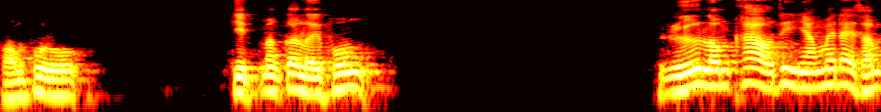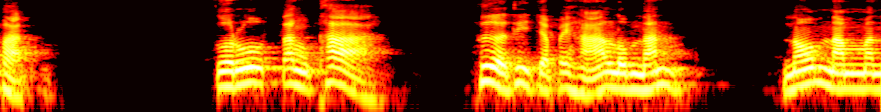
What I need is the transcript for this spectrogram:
ของผู้รู้ จิตมันก็เลยฟุ้ง หรือลมเข้าที่ยังไม่ได้สัมผัสตัวรู้ตั้งท่า เพื่อที่จะไปหาลมนั้น น้อมนำมัน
